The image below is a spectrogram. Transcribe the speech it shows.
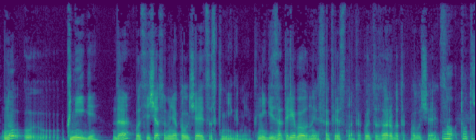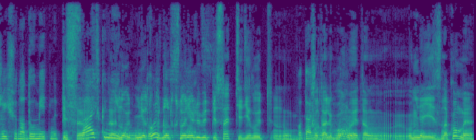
Ну, книги, да, вот сейчас у меня получается с книгами. Книги затребованы, соответственно, какой-то заработок получается. Ну, тут же еще надо уметь написать писать, книгу. Да. Ну, не нет, только ну, кто не любит писать, те делают ну, фотоальбомы. фотоальбомы там. У меня есть знакомые,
